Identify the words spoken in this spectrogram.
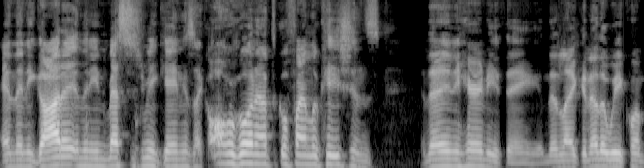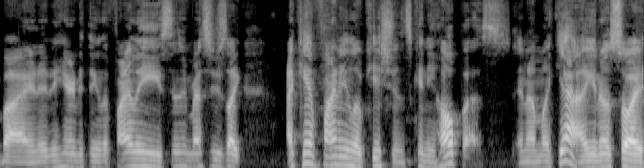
And then he got it, and then he messaged me again. He's like, "Oh, we're going to have to go find locations." And then I didn't hear anything. And then like another week went by, and I didn't hear anything. And then finally, he sends me a message. He's like, I can't find any locations. Can you help us? And I'm like, yeah, you know. So I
